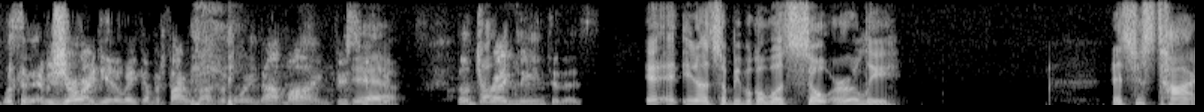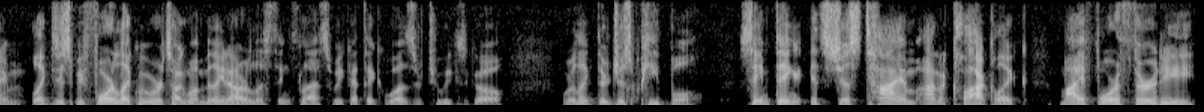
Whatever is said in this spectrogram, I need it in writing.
Listen, it was your idea to wake up at five o'clock in the morning, not mine. Yeah. Don't drag me into this. It- you know, some people go, well, it's so early. It's just time. Like just before, like we were talking about million dollar listings last week, I think it was, or two weeks ago, where like they're just people. Same thing. It's just time on a clock. Like my 4:30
